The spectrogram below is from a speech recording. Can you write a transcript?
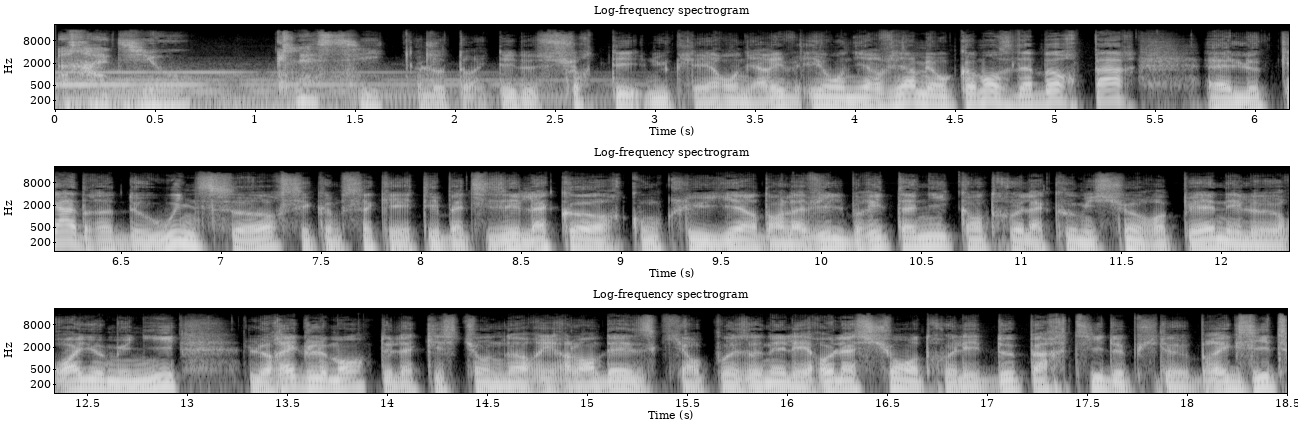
Radio. Classique. L'autorité de sûreté nucléaire, on y arrive et on y revient, mais on commence d'abord par euh, le cadre de Windsor. C'est comme ça qu'a été baptisé l'accord conclu hier dans la ville britannique entre la Commission européenne et le Royaume-Uni. Le règlement de la question nord-irlandaise qui empoisonnait les relations entre les deux parties depuis le Brexit.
